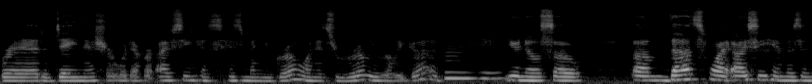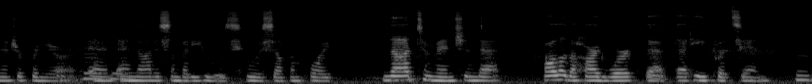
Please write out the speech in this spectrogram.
bread, a Danish or whatever. I've seen his his menu grow and it's really, really good. mm-hmm, You know, so um, that's why I see him as an entrepreneur and, and not as somebody who is who is self employed. Not to mention that all of the hard work that, that he puts in, Mhm.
